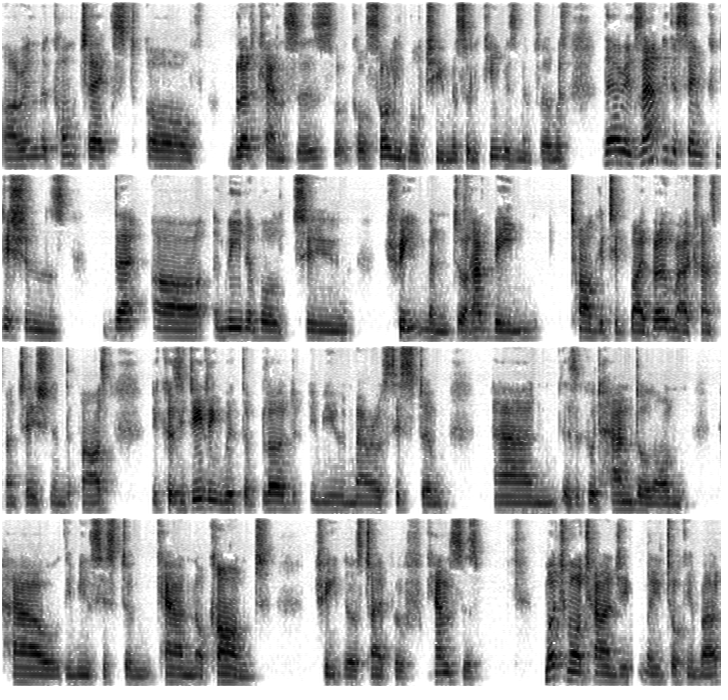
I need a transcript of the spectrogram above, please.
are in the context of blood cancers, what we call soluble tumors, so leukemias and lymphomas. They're exactly the same conditions that are amenable to treatment or have been targeted by bone marrow transplantation in the past because you're dealing with the blood immune marrow system and there's a good handle on how the immune system can or can't treat those type of cancers much more challenging when you're talking about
